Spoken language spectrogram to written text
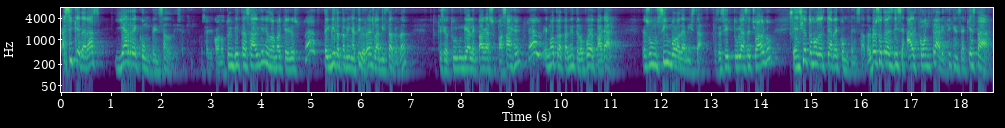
Así quedarás ya recompensado, dice aquí. O sea, que cuando tú invitas a alguien, es normal que ellos ah, te invitan también a ti, ¿verdad? Es la amistad, ¿verdad? Que si tú un día le pagas su pasaje, él en otra también te lo puede pagar. Es un símbolo de amistad. Es decir, tú le has hecho algo en cierto modo él te ha recompensado. El verso 3 dice, al contrario, fíjense, aquí está,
